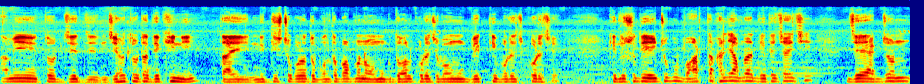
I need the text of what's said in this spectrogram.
আমি তো যে যেহেতু ওটা দেখিনি, তাই নির্দিষ্ট করে তো বলতে পারব না, অমুক দল করেছে বা অমুক ব্যক্তি করে- করেছে। কিন্তু শুধু এইটুকু বার্তা খালি আমরা দিতে চাইছি যে একজন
